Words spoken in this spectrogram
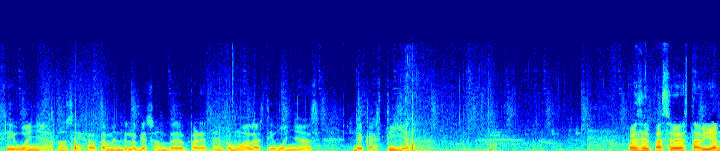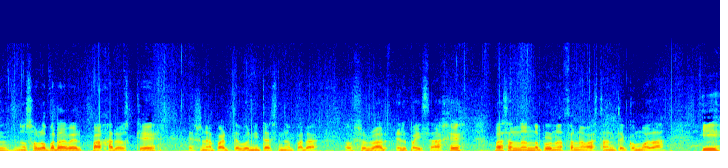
cigüeñas, no sé exactamente lo que son, pero parecen como las cigüeñas de Castilla. Pues el paseo está bien, no solo para ver pájaros, que es una parte bonita, sino para observar el paisaje. Vas andando por una zona bastante cómoda y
